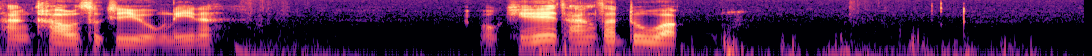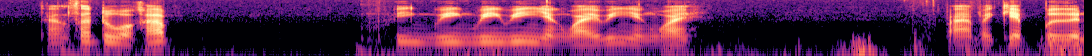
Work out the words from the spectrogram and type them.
ทางเข้ารู้สึกจะอยู่ตรงนี้นะ โอเค ทางสะดวก ทางสะดวกครับ วิ่งวิ่งวิ่งวิ่งอย่างไววิ่งอย่างไวไปไปเก็บปืน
